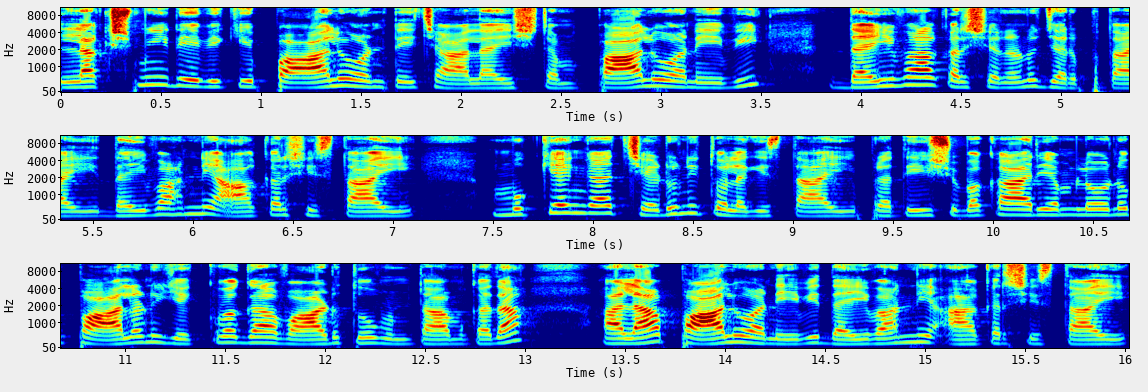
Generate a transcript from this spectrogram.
లక్ష్మీదేవికి పాలు అంటే చాలా ఇష్టం. పాలు అనేవి దైవాకర్షణను జరుపుతాయి దైవాన్ని ఆకర్షిస్తాయి ముఖ్యంగా చెడుని తొలగిస్తాయి. ప్రతి శుభకార్యంలోనూ పాలను ఎక్కువగా వాడుతూ ఉంటాము కదా అలా పాలు అనేవి దైవాన్ని ఆకర్షిస్తాయి.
